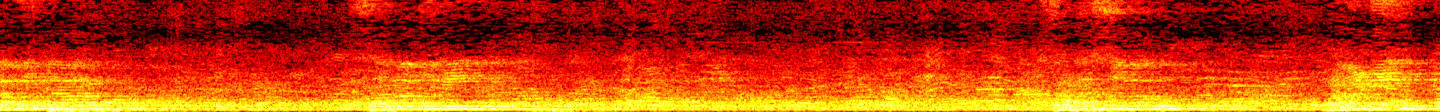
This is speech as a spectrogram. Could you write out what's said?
कविता सरोजनी सरसू राणी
